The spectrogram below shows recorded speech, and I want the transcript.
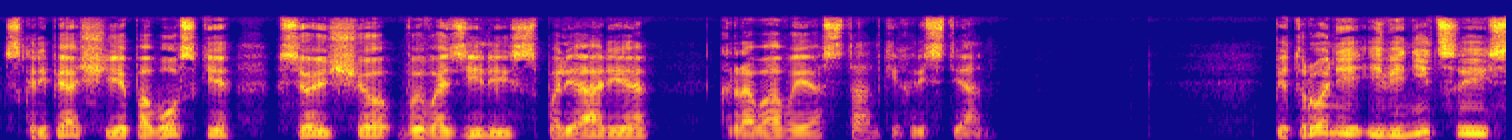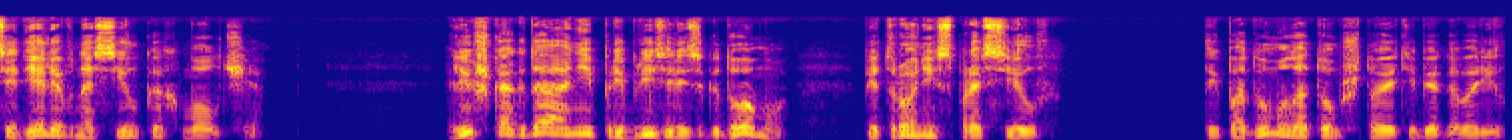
Скрипящие повозки все еще вывозили из Полиария кровавые останки христиан. Петроний и Вениций сидели в носилках молча. Лишь когда они приблизились к дому, Петроний спросил, «Ты подумал о том, что я тебе говорил?»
